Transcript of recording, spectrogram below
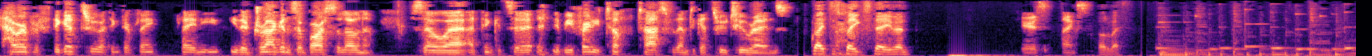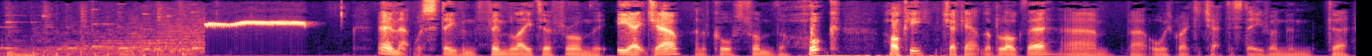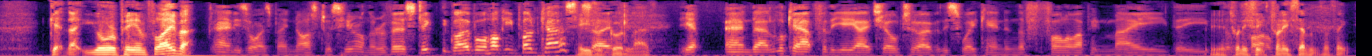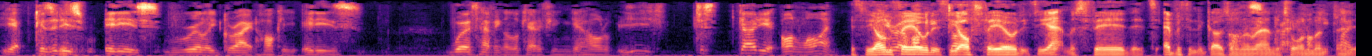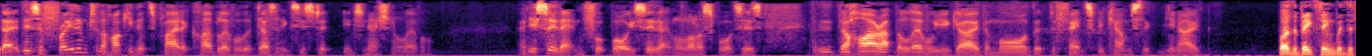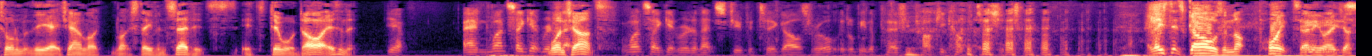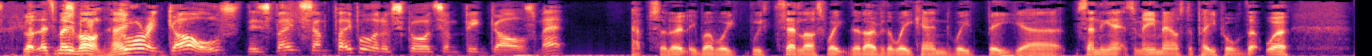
However, if they get through, I think they're playing playing either Dragons or Barcelona. So uh, I think it's a it'd be a fairly tough task for them to get through two rounds. Great to speak, Stephen. Cheers. Thanks. All the best. And that was Stephen Findlater from the EHL and of course from the Hook Hockey. Check out the blog there. Um, always great to chat to Stephen and uh, get that European flavour. And he's always been nice to us here on the Reverse Stick, the Global Hockey Podcast. He's so, a good lad. Yep. And uh, look out for the EHL too over this weekend and the follow up in May. The yeah, 26th, 27th, I think. Yep, because it yeah. is it is really great hockey. It is worth having a look at if you can get hold of. You just go to your online. It's the on-field, it's the off-field, it's the atmosphere, it's everything that goes oh, on around the tournament. There's a freedom to the hockey that's played at club level that doesn't exist at international level. And you see that in football, you see that in a lot of sports. Is the higher up the level you go, the more that defence becomes the, you know. Well, the big thing with the tournament, the EHL, like like Stephen said, it's it's do or die, isn't it? Yep. And once they get rid one of that, chance, once they get rid of that stupid two goals rule, it'll be the perfect hockey competition. At least it's goals and not points, anyway, John. Look, let's move on. Hey, scoring goals. There's been some people that have scored some big goals, Matt. Absolutely. Well, we, we said last week that over the weekend we'd be uh, sending out some emails to people that were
